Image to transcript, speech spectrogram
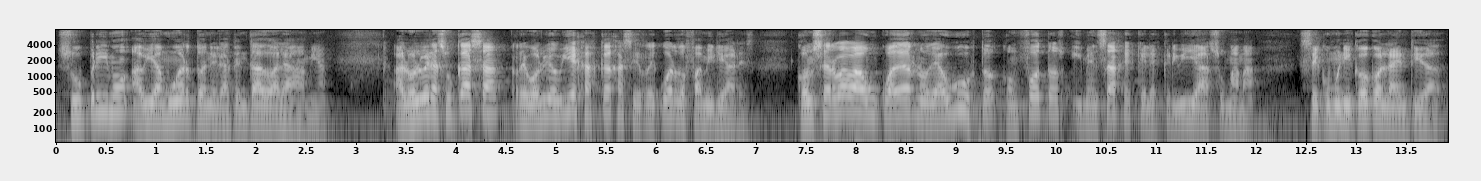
Su primo había muerto en el atentado a la AMIA. Al volver a su casa, revolvió viejas cajas y recuerdos familiares. Conservaba un cuaderno de Augusto con fotos y mensajes que le escribía a su mamá. Se comunicó con la entidad.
